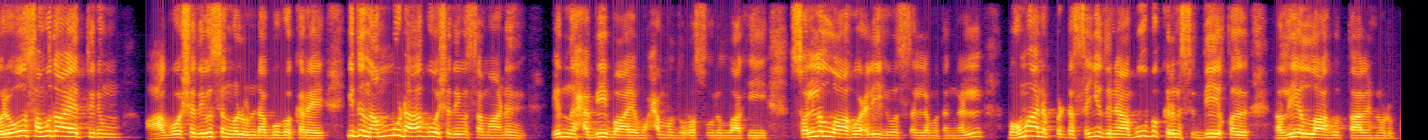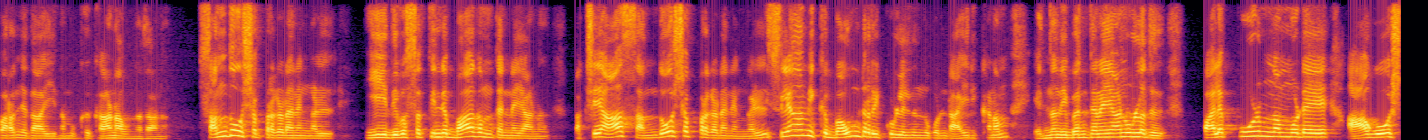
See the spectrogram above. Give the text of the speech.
ഓരോ സമുദായത്തിനും ആഘോഷ ദിവസങ്ങളുണ്ട് അബൂബക്കറെ. ഇത് നമ്മുടെ ആഘോഷ ദിവസമാണ് എന്ന് ഹബീബായ മുഹമ്മദ് റസൂലുള്ളാഹി സൊല്ലാഹു അലിഹി വസല്ലമ തങ്ങൾ ബഹുമാനപ്പെട്ട സയ്യിദുന അബൂബക്കർ സിദ്ദീഖ് റളിയല്ലാഹു താലഹിനോട് പറഞ്ഞതായി നമുക്ക് കാണാവുന്നതാണ്. സന്തോഷ പ്രകടനങ്ങൾ ഈ ദിവസത്തിന്റെ ഭാഗം തന്നെയാണ്. പക്ഷേ ആ സന്തോഷ പ്രകടനങ്ങൾ ഇസ്ലാമിക് ബൗണ്ടറിക്കുള്ളിൽ നിന്നുകൊണ്ടായിരിക്കണം എന്ന നിബന്ധനയാണുള്ളത്. പലപ്പോഴും നമ്മുടെ ആഘോഷ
